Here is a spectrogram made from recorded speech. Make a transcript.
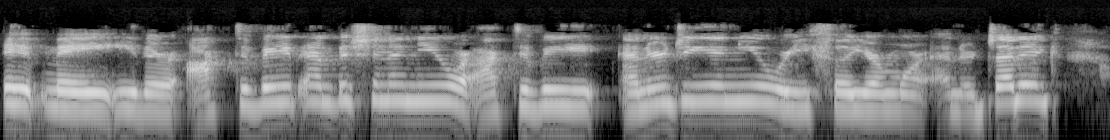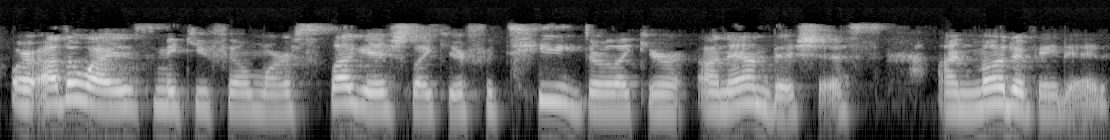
It may either activate ambition in you or activate energy in you where you feel you're more energetic or otherwise make you feel more sluggish like you're fatigued or like you're unambitious unmotivated.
